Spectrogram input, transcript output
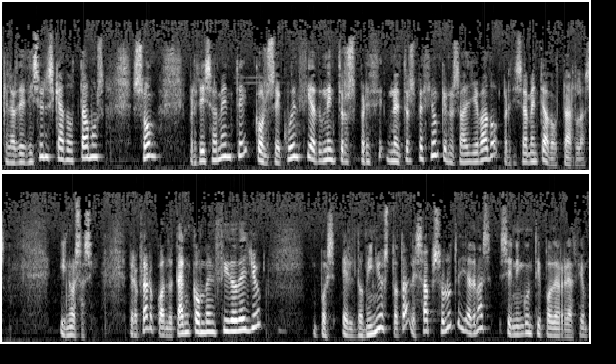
que las decisiones que adoptamos son precisamente consecuencia de una, introspección que nos ha llevado precisamente a adoptarlas. Y no es así. Pero claro, cuando te han convencido de ello, pues el dominio es total, es absoluto y además sin ningún tipo de reacción.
